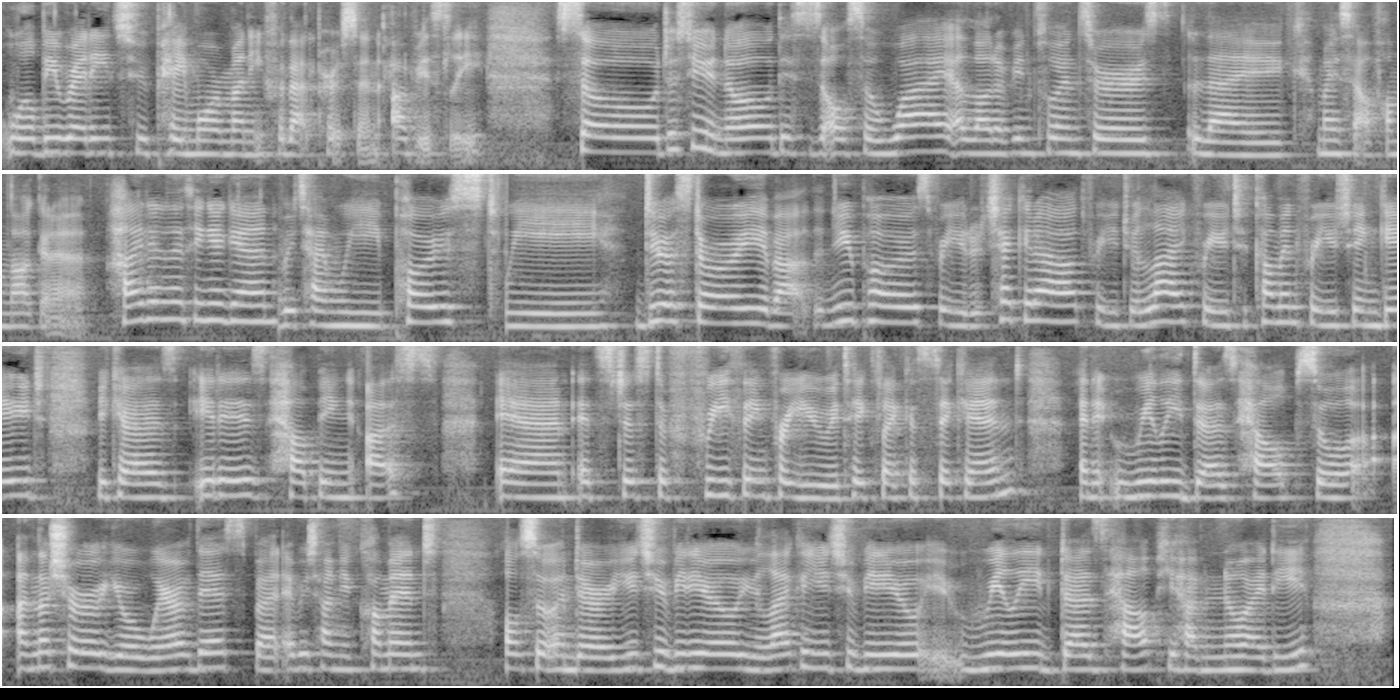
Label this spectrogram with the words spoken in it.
will be ready to pay more money for that person, obviously. So just so you know, this is also why a lot of influencers like myself, I'm not gonna hide anything again. Every time we post, we do a story about the new post for you to check it out, for you to like, for you to comment, for you to engage, because it is helping us and it's just a free thing for you. It takes like a second and it really does help. So I'm not sure you're aware of this, but every time you comment, also under a YouTube video, you like a YouTube video, it really does help. You have no idea.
